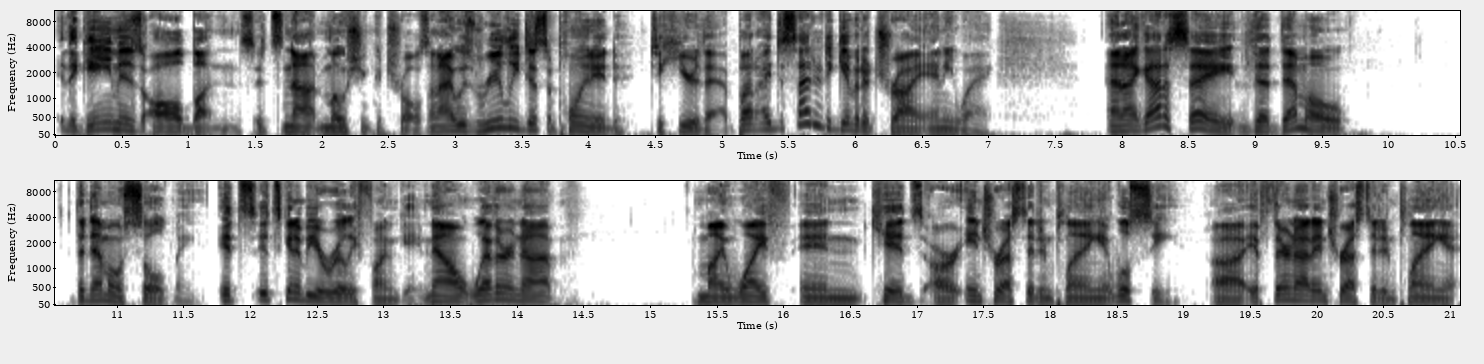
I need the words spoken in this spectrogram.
the game is all buttons. It's not motion controls. And I was really disappointed to hear that, but I decided to give it a try anyway. And I got to say the demo the demo sold me. It's it's going to be a really fun game. Now, whether or not my wife and kids are interested in playing it, we'll see. Uh, if they're not interested in playing it,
